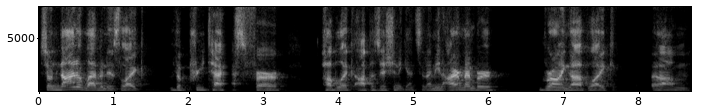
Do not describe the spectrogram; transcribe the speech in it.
so 9/11 is like the pretext for public opposition against it. I mean, I remember growing up like, um,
